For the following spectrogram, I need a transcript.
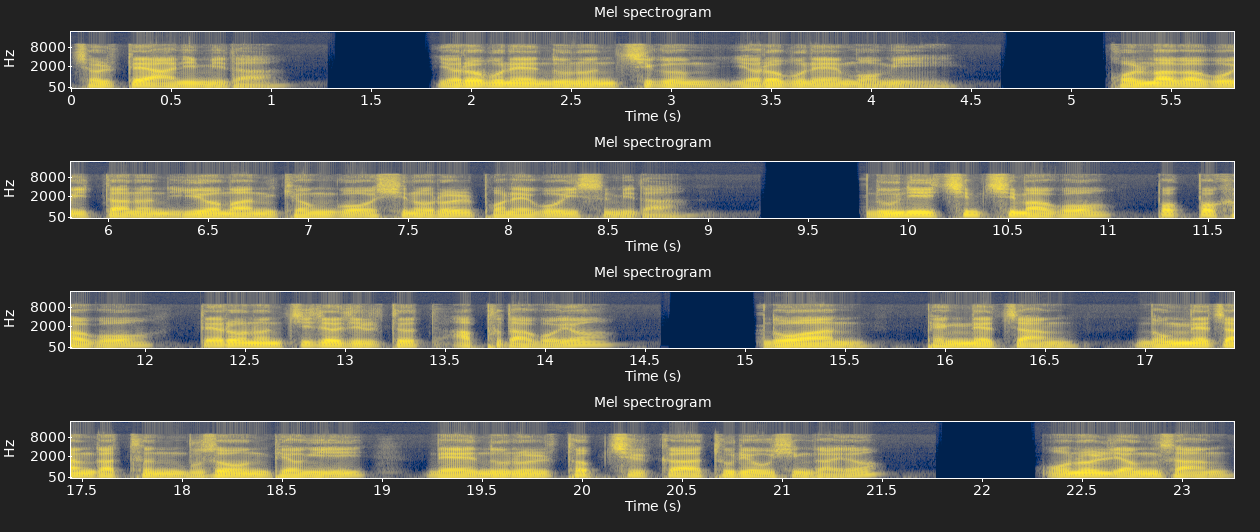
절대 아닙니다. 여러분의 눈은 지금 여러분의 몸이 골마가고 있다는 위험한 경고 신호를 보내고 있습니다. 눈이 침침하고 뻑뻑하고 때로는 찢어질 듯 아프다고요? 노안, 백내장, 녹내장 같은 무서운 병이 내 눈을 덮칠까 두려우신가요? 오늘 영상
